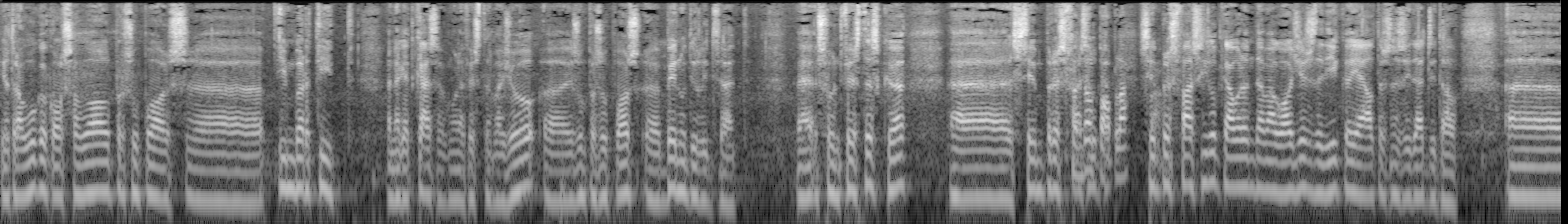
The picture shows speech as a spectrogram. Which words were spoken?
jo trobo que qualsevol pressupost eh, invertit, en aquest cas en una festa major, eh, és un pressupost eh, ben utilitzat. Eh, són festes que eh, sempre és fàcil sempre és fàcil caure en demagoges de dir que hi ha altres necessitats i tal. Eh,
